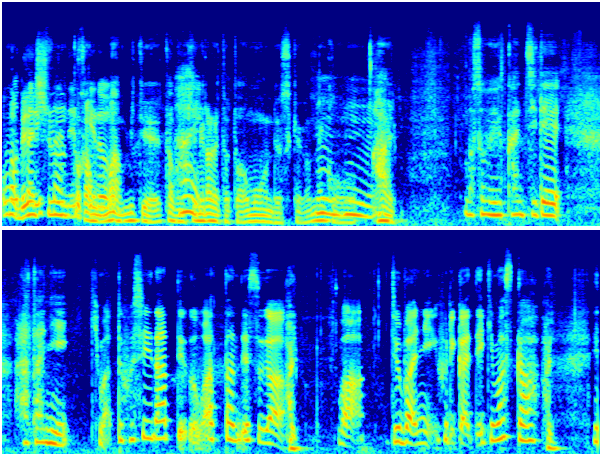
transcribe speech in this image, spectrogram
思ったりしたん習とかもですけど、ままあ見て多分決められたとは思うんですけどね。こはいうんうんうはいあ、そういう感じで新たに決まってほしいなっていうのもあったんですが、はい。まあ順番に振り返っていきますか。はい。え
